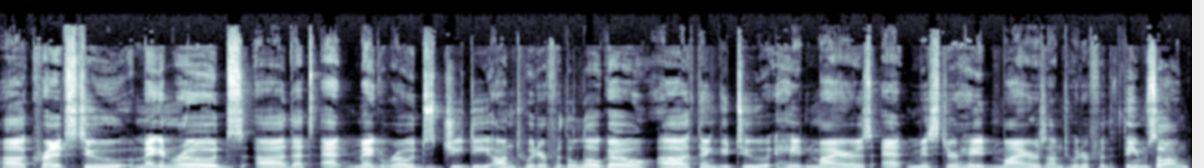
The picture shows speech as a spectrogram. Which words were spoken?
Uh, credits to Megan Rhodes. Uh, that's at Meg Rhodes GD on Twitter for the logo. Uh, thank you to Hayden Myers at Mr. Hayden Myers on Twitter for the theme song.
